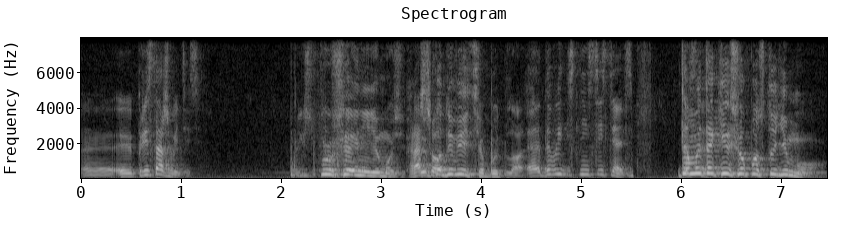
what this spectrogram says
Э, э, присаживайтесь. З прошенням ось. Хорошо. Подивіться, будь ласка. Э, да вы не стесняйтесь. Та ми такі, що постоїмо.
